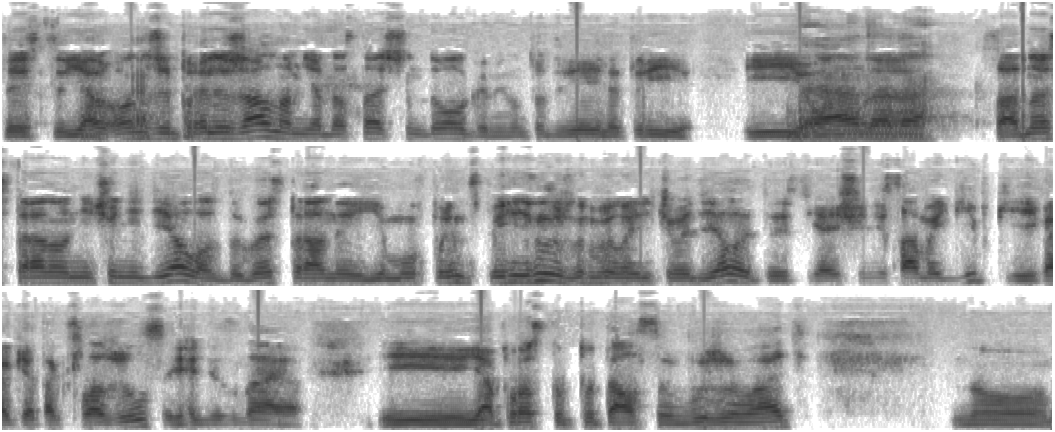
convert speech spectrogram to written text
То есть я, он же пролежал на мне достаточно долго, минуту две или три. И да, он, да, да. С одной стороны, он ничего не делал, а с другой стороны, ему, в принципе, и не нужно было ничего делать. То есть я еще не самый гибкий, и как я так сложился, я не знаю. И я просто пытался выживать. Но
